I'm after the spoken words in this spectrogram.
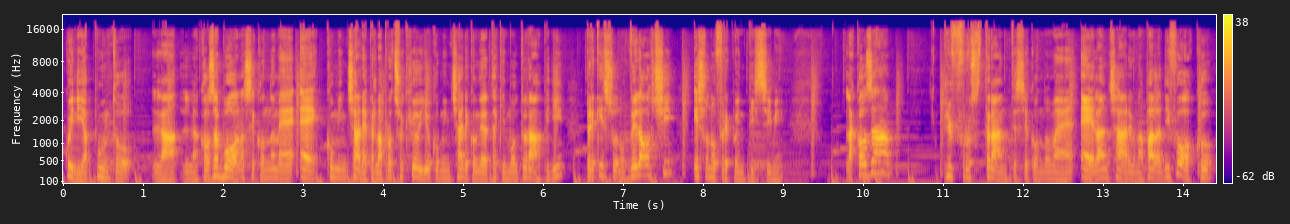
Quindi appunto la, la, cosa buona secondo me è cominciare per l'approccio che ho io, cominciare con degli attacchi molto rapidi perché sono veloci e sono frequentissimi. La cosa più frustrante secondo me è lanciare una palla di fuoco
